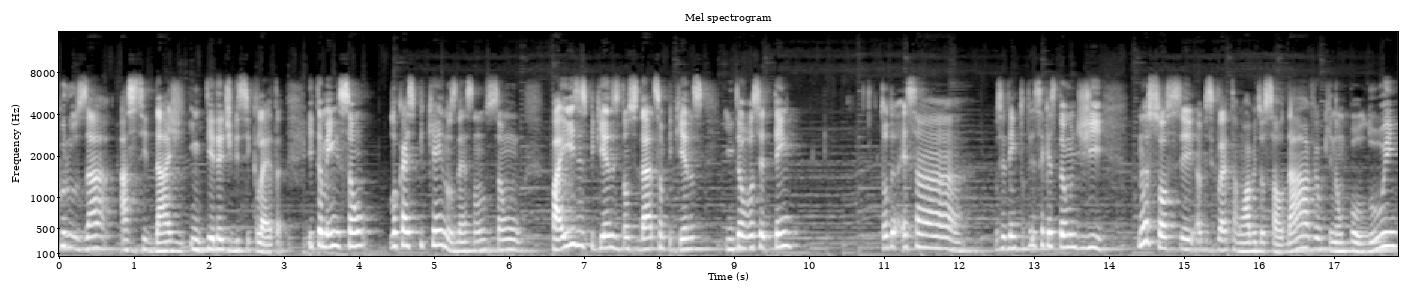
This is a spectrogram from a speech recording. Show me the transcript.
cruzar a cidade inteira de bicicleta. E também são locais pequenos, né? São, são países pequenos, então cidades são pequenas. Então você tem toda essa você tem toda essa questão de não é só ser a bicicleta um hábito saudável, que não polui,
